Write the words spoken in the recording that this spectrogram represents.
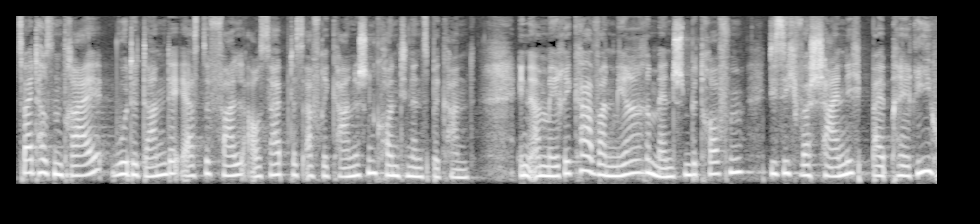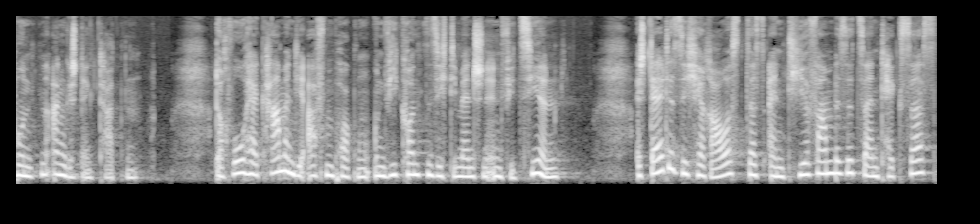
2003 wurde dann der erste Fall außerhalb des afrikanischen Kontinents bekannt. In Amerika waren mehrere Menschen betroffen, die sich wahrscheinlich bei Präriehunden angesteckt hatten. Doch woher kamen die Affenpocken und wie konnten sich die Menschen infizieren? Es stellte sich heraus, dass ein Tierfarmbesitzer in Texas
